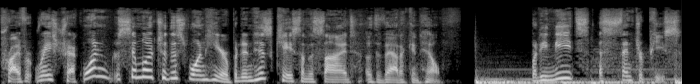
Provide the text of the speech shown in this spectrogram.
private racetrack, one similar to this one here, but in his case on the side of the Vatican Hill. But he needs a centerpiece.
